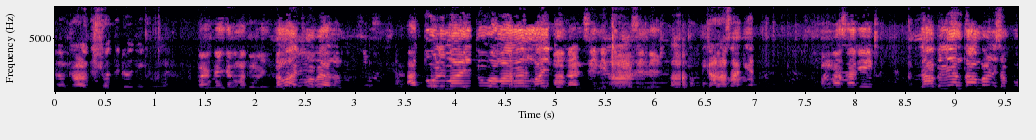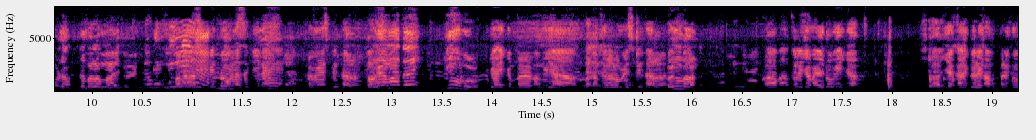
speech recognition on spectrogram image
Kalau tidak tidak ini lumai. Bang, bang, jangan matuli. Nama apa bang? Atu lima itu, amangan, mai itu. Makan sini, tidur sini. Kalau sakit? Enggak sakit. Dah pilihan tambah ni sempurna, di malam itu. Bagaimana sakit, eh? bagaimana sepital? Bagaimana sepital? Bagaimana sepital? bu. sepital? Bagaimana sepital? Bagaimana sepital? hospital. Benar. Ah, Kapan tuli kami itu kita? Eh? So, ya kali tuli kapal itu?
